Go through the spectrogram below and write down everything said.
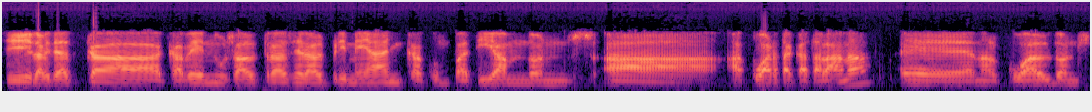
Sí, la veritat que, que bé, nosaltres era el primer any que competíem doncs, a, a quarta catalana, eh, en el qual doncs,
